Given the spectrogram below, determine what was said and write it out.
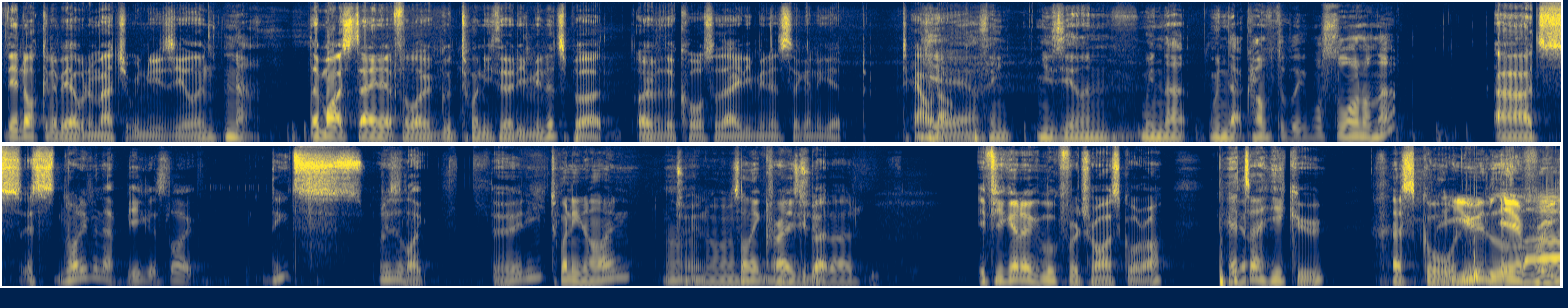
they're not going to be able to match it with New Zealand. No. They might stay in it for like a good 20, 30 minutes, but over the course of the 80 minutes, they're going to get towed yeah, up. Yeah, I think New Zealand win that win that comfortably. What's the line on that? Uh, it's it's not even that big. It's like, I think it's what is it, like 30, 29? 29. Something crazy, too but- bad. If you're going to look for a try scorer, Peta Hiku has scored You every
